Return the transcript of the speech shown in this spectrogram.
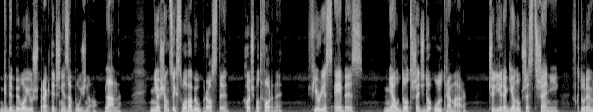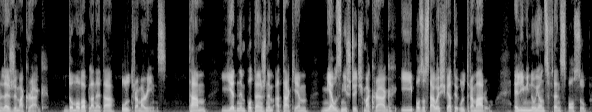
gdy było już praktycznie za późno. Plan. Niosących słowa był prosty, choć potworny. Furious Abyss miał dotrzeć do Ultramar, czyli regionu przestrzeni, w którym leży Macrag, domowa planeta Ultramarines. Tam jednym potężnym atakiem miał zniszczyć Macrag i pozostałe światy Ultramaru, eliminując w ten sposób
